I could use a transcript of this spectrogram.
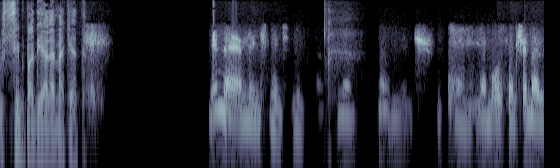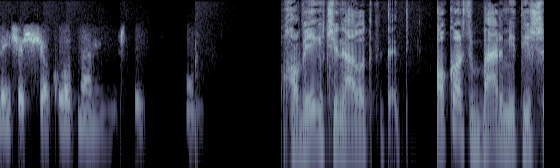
színpadi elemeket? Nem, nincs, nincs, nincs. Nem, nem, nincs. Nem, nem hoztam sem mellény, se nem. nem ha végigcsinálod, akarsz bármit is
